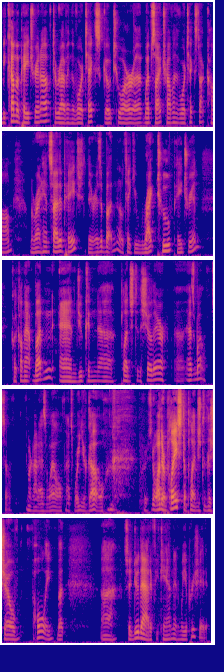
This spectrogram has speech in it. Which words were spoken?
become a patron of Traveling the Vortex, go to our uh, website, travelingthevortex.com. On the right hand side of the page, there is a button. It'll take you right to Patreon. Click on that button, and you can uh, pledge to the show there uh, as well. So, or not as well. That's where you go. There's no other place to pledge to the show wholly, but uh, so do that if you can, and we appreciate it.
